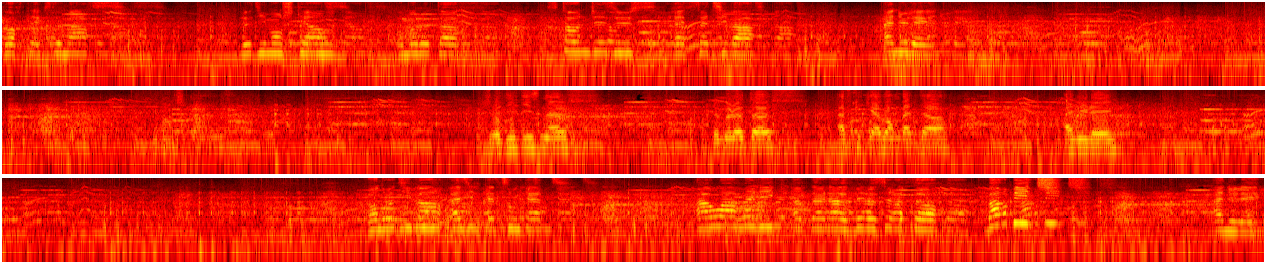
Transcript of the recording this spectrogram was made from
Vortex de Mars. Le dimanche 15, au Molotov. Stone Jesus, Red Sativa. Annulé. Dimanche 15. Jeudi 19. Le Molotov. Africa Bambata. Annulé. Vendredi 20, Asile 404. Awa Malik Abdallah Vélociraptor. Barbich. Annulé.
